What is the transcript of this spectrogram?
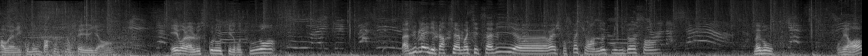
Ah ouais, Rico Bombe par contre il en fait les dégâts. Hein. Et voilà, le Skolo qui est de retour. Bah vu que là il est parti à moitié de sa vie, euh, ouais je pense pas qu'il y aura un autre mini-boss hein. Mais bon, on verra.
